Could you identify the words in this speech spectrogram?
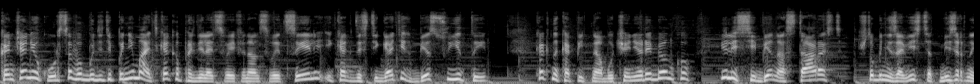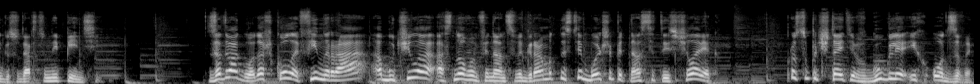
К окончанию курса вы будете понимать, как определять свои финансовые цели и как достигать их без суеты, как накопить на обучение ребенку или себе на старость, чтобы не зависеть от мизерной государственной пенсии. За два года школа ФИНРА обучила основам финансовой грамотности больше 15 тысяч человек – Просто почитайте в гугле их отзывы.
